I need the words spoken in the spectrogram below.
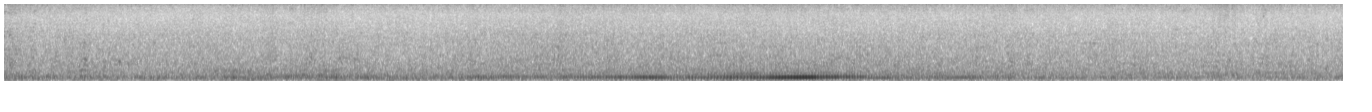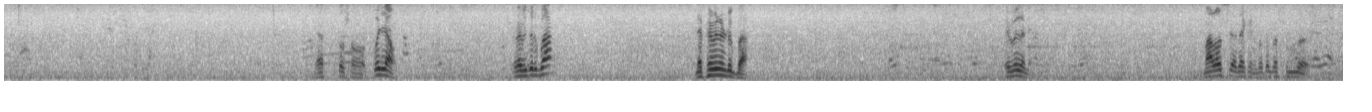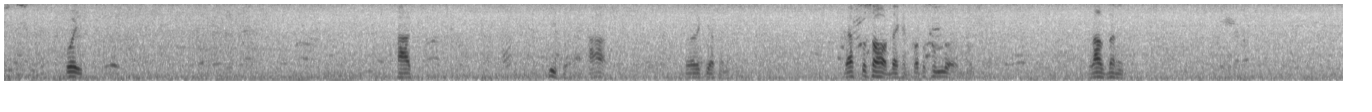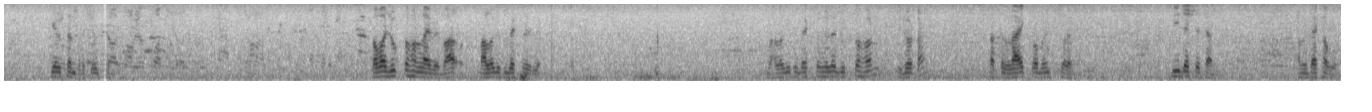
ব্যস্ত শহর। কই যাও? ওরা ভিতরে ঢুকবা? না ফ্যামিলি ঢুকবা? ফ্যামিলি মালয়েশিয়া দেখেন কতটা সুন্দর। কই? হাঁস কি ওদের কি আছে? না ব্যস্ত শহর দেখেন কত সুন্দর। রাজধানী। সবাই যুক্ত হন লাইভে ভালো কিছু দেখতে হলে ভালো কিছু দেখতে হলে যুক্ত হন ভিডিওটা, তাতে লাইক কমেন্ট করেন। কি দেখতে চান? আমি দেখাবো।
